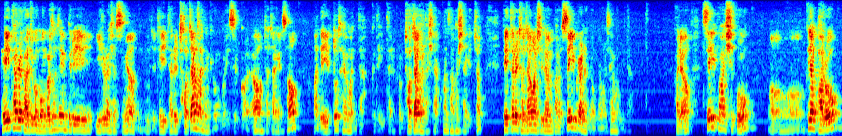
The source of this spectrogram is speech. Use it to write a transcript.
데이터를 가지고 뭔가 선생님들이 일을 하셨으면 이제 데이터를 저장하는 경우가 있을 거예요. 저장해서 아, 내일 또 사용한다. 그 데이터를. 그럼 저장을 하셔야, 항상 하셔야겠죠. 데이터를 저장하시려면 바로 save라는 명령을 사용합니다. 가령 save 하시고 어, 그냥 바로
